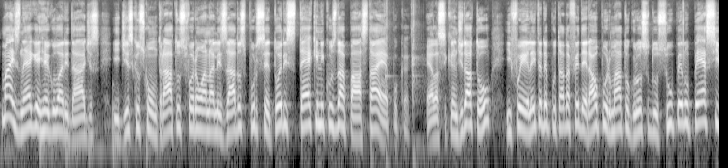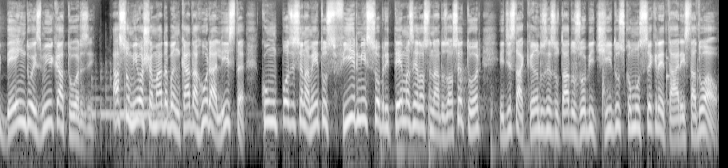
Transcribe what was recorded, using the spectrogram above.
mas nega irregularidades e diz que os contratos foram analisados por setores técnicos da pasta à época. Ela se candidatou e foi eleita deputada federal por Mato Grosso do Sul pelo PSB em 2014. Assumiu a chamada bancada ruralista com posicionamentos firmes sobre temas relacionados ao setor e destacando os resultados obtidos como secretária estadual.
